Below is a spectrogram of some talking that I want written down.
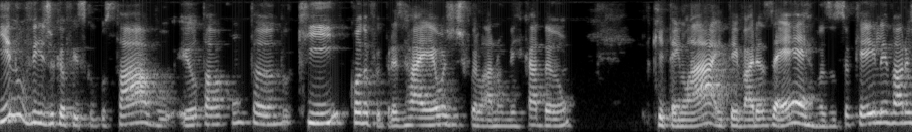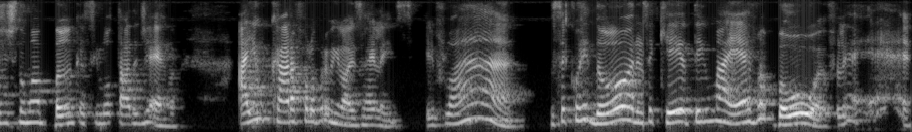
E no vídeo que eu fiz com o Gustavo, eu estava contando que quando eu fui para Israel, a gente foi lá no Mercadão, que tem lá, e tem várias ervas, não sei o quê, e levaram a gente numa banca assim lotada de erva. Aí o cara falou para mim lá, israelense, ele falou: Ah, você é corredor, não sei o quê, eu tenho uma erva boa. Eu falei: É,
